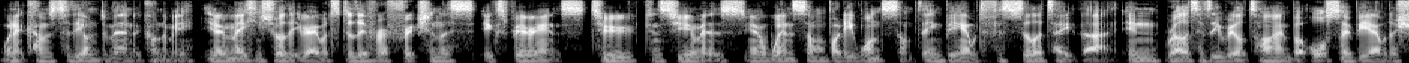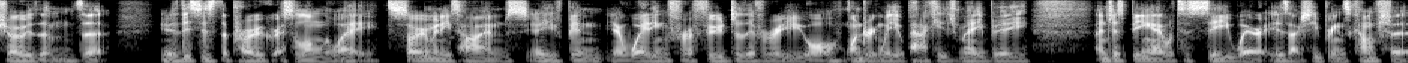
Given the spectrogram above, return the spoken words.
when it comes to the on-demand economy. You know, making sure that you're able to deliver a frictionless experience to consumers. You know, when somebody wants something, being able to facilitate that in relatively real time, but also be able to show them that you know this is the progress along the way so many times you know you've been you know waiting for a food delivery or wondering where your package may be and just being able to see where it is actually brings comfort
